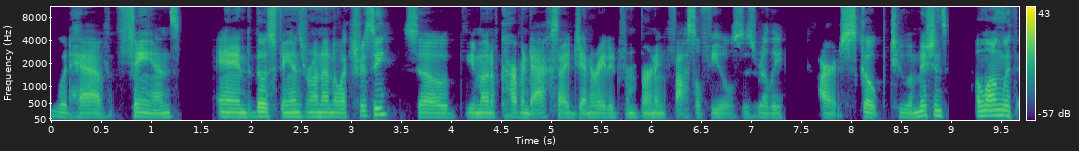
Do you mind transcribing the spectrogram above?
would have fans, and those fans run on electricity. So, the amount of carbon dioxide generated from burning fossil fuels is really our Scope 2 emissions, along with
